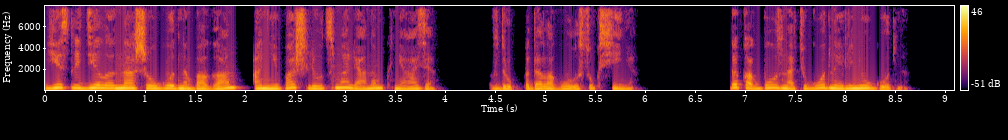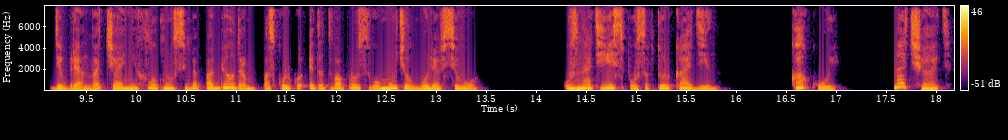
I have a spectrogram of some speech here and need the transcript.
Если дело наше угодно богам, они пошлют смолянам князя, — вдруг подала голос Уксиня. Да как бы узнать, угодно или не угодно? Дебрян в отчаянии хлопнул себя по бедрам, поскольку этот вопрос его мучил более всего. Узнать есть способ только один. Какой? Начать.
